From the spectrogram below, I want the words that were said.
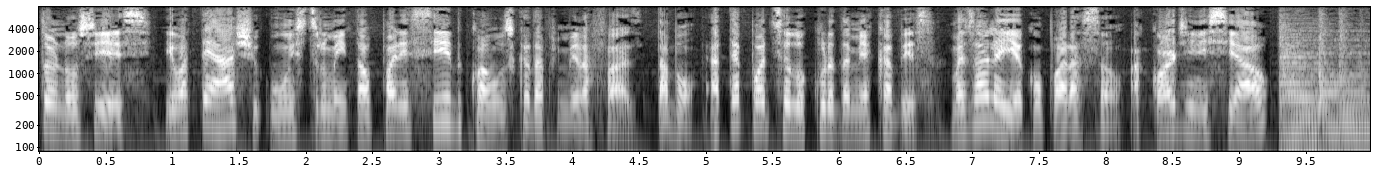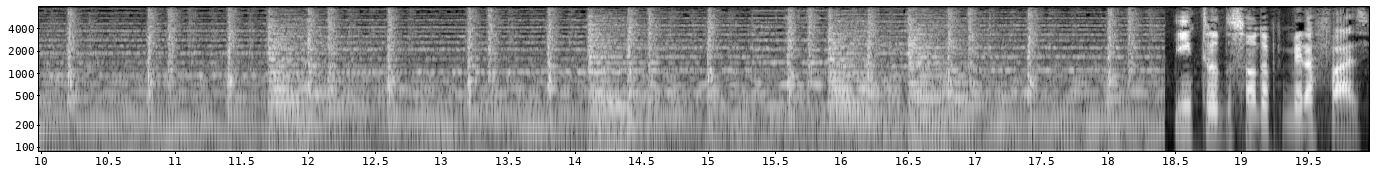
tornou-se esse. Eu até acho um instrumental parecido com a música da primeira fase. Tá bom, até pode ser loucura da minha cabeça, mas olha aí a comparação. Acorde inicial. E introdução da primeira fase.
